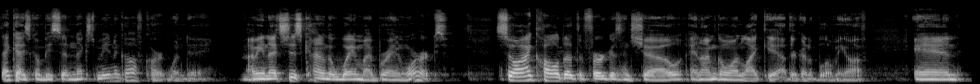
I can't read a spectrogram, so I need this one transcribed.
that guy's going to be sitting next to me in a golf cart one day. I hmm. mean, that's just kind of the way my brain works. So I called up the Ferguson show and I'm going like, yeah, they're going to blow me off. And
